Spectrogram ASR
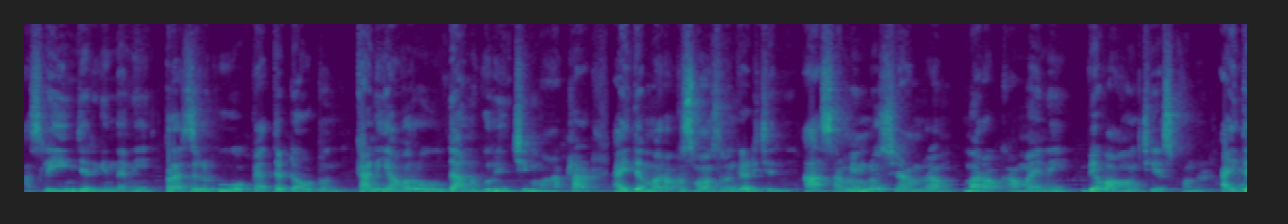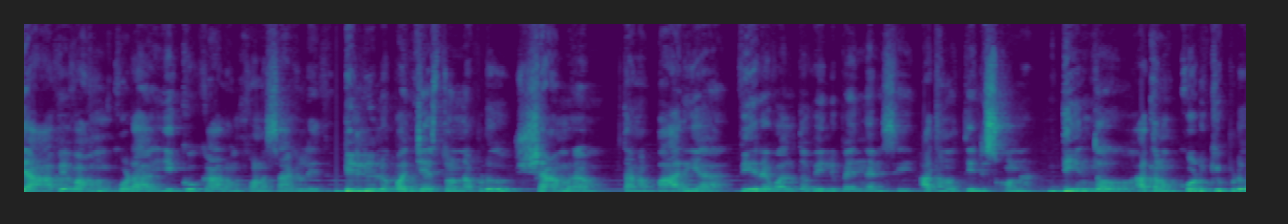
అసలు ఏం జరిగిందని ప్రజలకు ఓ పెద్ద డౌట్ ఉంది. కానీ ఎవరు దాని గురించి మాట్లాడరు. అయితే మరొక సంవత్సరం గడిచింది. ఆ సమయంలో శ్యామరామ్ మరొక అమ్మాయిని వివాహం చేసుకున్నాడు. అయితే ఆ వివాహం కూడా ఎక్కువ కాలం కొనసాగలేదు. ఢిల్లీలో పనిచేస్తున్నప్పుడు శ్యామరామ్ తన భార్య వేరే వాళ్ళతో వెళ్ళిపోయిందనేసి అతను తెలుసుకున్నాడు. దీంతో అతను కొడుకు ఇప్పుడు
